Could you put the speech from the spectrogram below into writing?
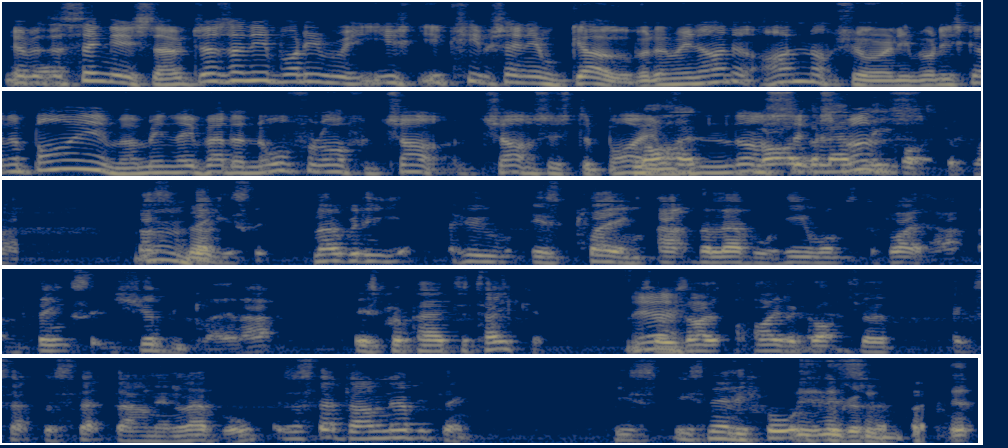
Yeah. Yeah, but the thing is, though, does anybody? Re- you, you keep saying he'll go, but I mean, I don't, I'm not sure anybody's going to buy him. I mean, they've had an awful lot of ch- chances to buy not him at, in the last at the six level months. he wants to play. That's Mm. the thing. It's nobody who is playing at the level he wants to play at and thinks that he should be playing at is prepared to take it. So he's either got to accept a step down in level. It's a step down in everything. He's he's nearly forty. Listen, it,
